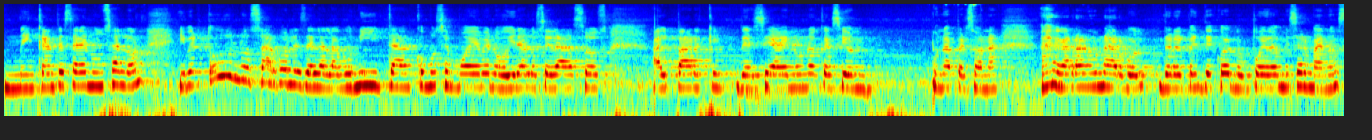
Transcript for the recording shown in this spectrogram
me encanta estar en un salón y ver todos los árboles de la lagunita, cómo se mueven, o ir a los sedazos, al parque. Decía en una ocasión una persona agarrar un árbol, de repente cuando puedo mis hermanos,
